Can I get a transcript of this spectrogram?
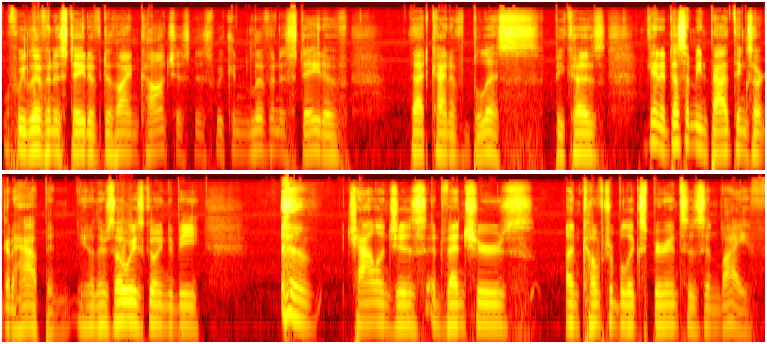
if we live in a state of divine consciousness, we can live in a state of that kind of bliss because again it doesn't mean bad things aren't going to happen you know there's always going to be challenges adventures uncomfortable experiences in life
